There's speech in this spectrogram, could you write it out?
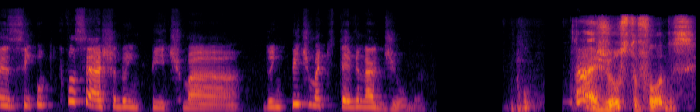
coisa assim, o que você acha do impeachment, do impeachment que teve na Dilma? Ah, justo, foda-se.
